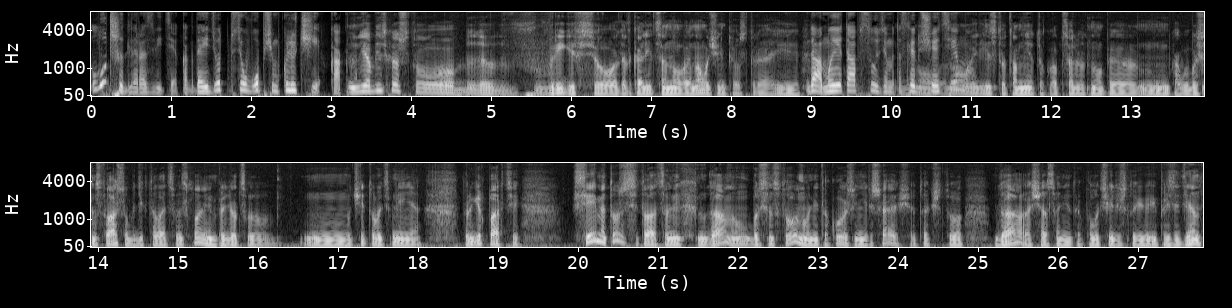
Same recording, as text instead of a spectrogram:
лучше для развития, когда идет все в общем ключе. Как -то. Я бы не сказал, что э, в Риге все, вот эта коалиция новая, она очень пестрая. И, да, мы это обсудим, это следующая но, тема. Но единства там нет такого абсолютного как бы, большинства, чтобы диктовать свои условия, им придется учитывать мнение других партий. В Сейме тоже ситуация у них, ну да, ну, большинство, но не такое же, не решающее. Так что, да, сейчас они так получили, что и, и президент,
